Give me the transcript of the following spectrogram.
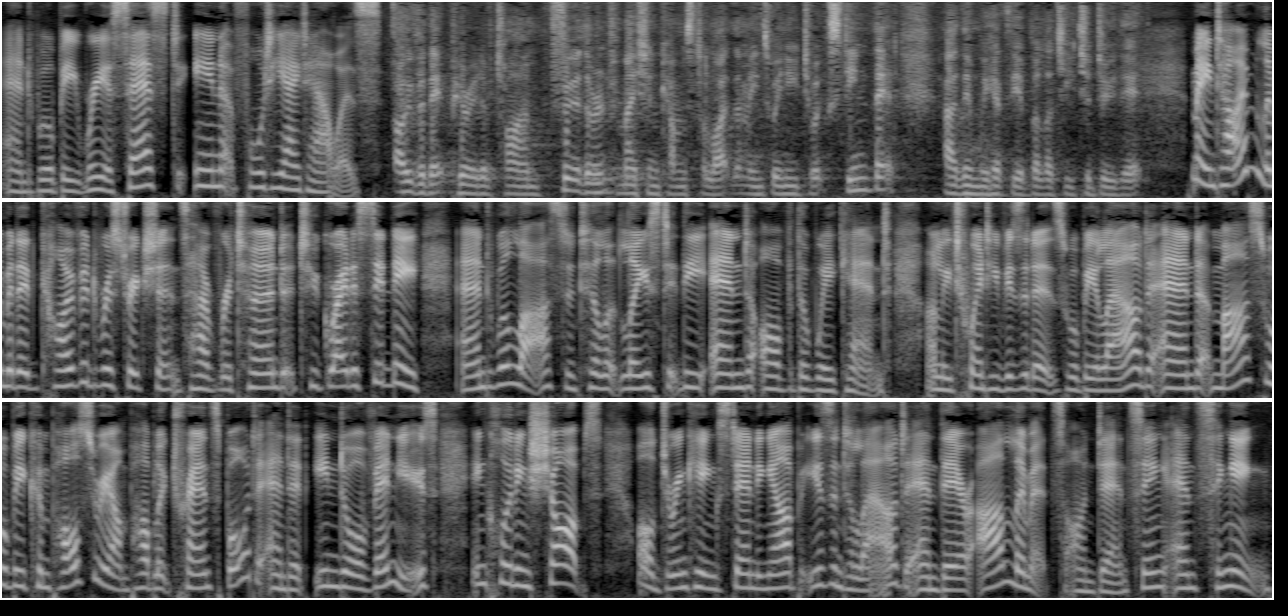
and will be reassessed in 48 hours. Over that period of time, further information comes to light that means we need to extend that, uh, then we have the ability to do that. Meantime, limited COVID restrictions have returned to Greater Sydney and will last until at least the end of the weekend. Only 20 visitors will be allowed, and masks will be compulsory on public transport and at indoor venues, including shops, while drinking standing up isn't allowed, and there are limits on dancing and singing.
